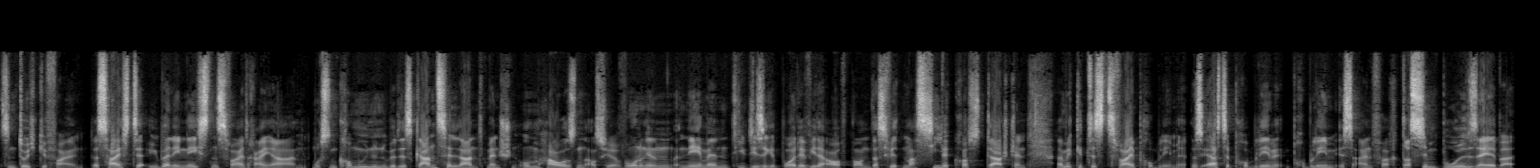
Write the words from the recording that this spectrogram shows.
sind durchgefallen. Das heißt, ja, über die nächsten zwei, drei Jahren mussten Kommunen über das ganze Land Menschen umhausen, aus ihren Wohnungen nehmen, die diese Gebäude wieder aufbauen. Das wird massive Kosten darstellen. Damit gibt es zwei Probleme. Das erste Problem, Problem ist einfach das Symbol selber.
